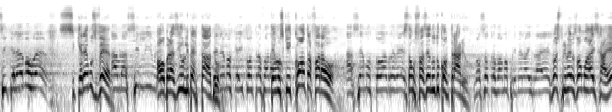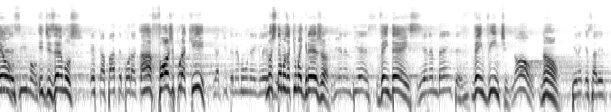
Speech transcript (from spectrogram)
Si queremos ver Se queremos ver Brasil ao Brasil libertado, tenemos que ir contra Faraón. temos que ir contra Faraó. Estamos fazendo do contrário. Israel. Nós primeiros vamos a Israel E decimos- e dizemos: por acá. Ah, foge por aqui. iglesia. Nós temos aqui uma igreja. 10, Vem 10, vienen 20. vem 20. No, Não, tiene que todo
